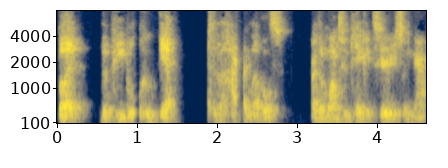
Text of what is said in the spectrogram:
But the people who get to the higher levels are the ones who take it seriously now.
